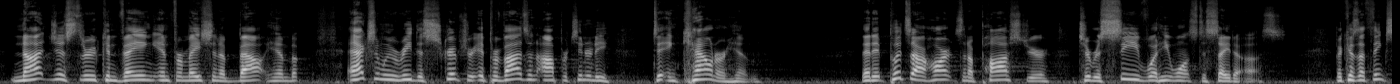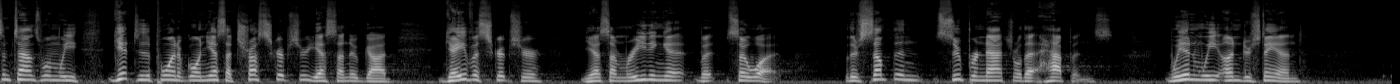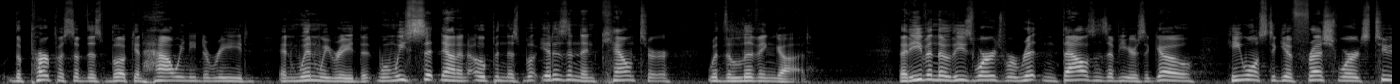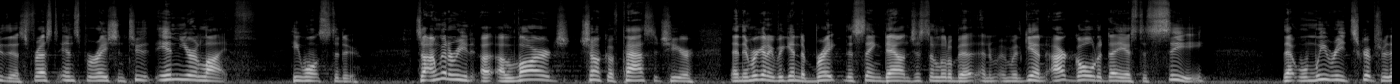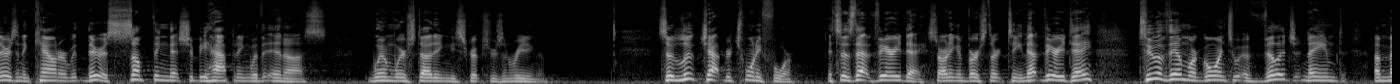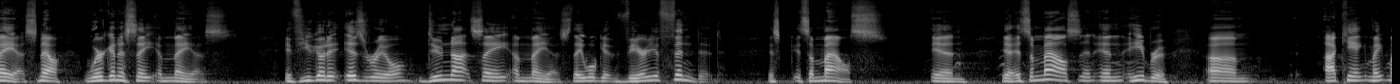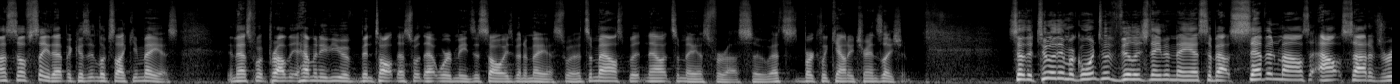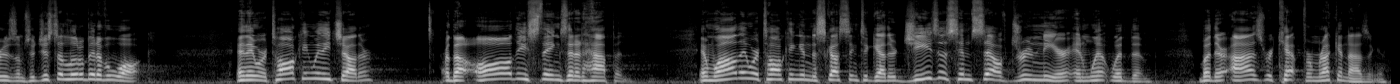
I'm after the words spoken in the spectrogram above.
not just through conveying information about him, but actually when we read the scripture, it provides an opportunity to encounter him. That it puts our hearts in a posture to receive what he wants to say to us. Because I think sometimes when we get to the point of going, yes, I trust scripture, yes, I know God gave us scripture, yes, I'm reading it, but so what? There's something supernatural that happens when we understand the purpose of this book and how we need to read and when we read. That when we sit down and open this book, it is an encounter with the living God. That even though these words were written thousands of years ago, He wants to give fresh words to this, fresh inspiration to in your life. He wants to do. So I'm going to read a, a large chunk of passage here and then we're going to begin to break this thing down just a little bit. And, and again, our goal today is to see that when we read Scripture, there's an encounter, with, there is something that should be happening within us when we're studying these Scriptures and reading them. So, Luke chapter 24, it says, That very day, starting in verse 13, that very day, Two of them were going to a village named Emmaus. Now, we're going to say Emmaus. If you go to Israel, do not say Emmaus. They will get very offended. It's, it's a mouse in, yeah, it's a mouse in, in Hebrew. Um, I can't make myself say that because it looks like Emmaus. And that's what probably, how many of you have been taught that's what that word means? It's always been Emmaus. Well, it's a mouse, but now it's Emmaus for us. So that's Berkeley County translation. So the two of them are going to a village named Emmaus, about seven miles outside of Jerusalem. So just a little bit of a walk. And they were talking with each other about all these things that had happened. And while they were talking and discussing together, Jesus himself drew near and went with them. But their eyes were kept from recognizing him.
